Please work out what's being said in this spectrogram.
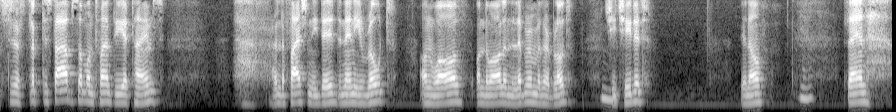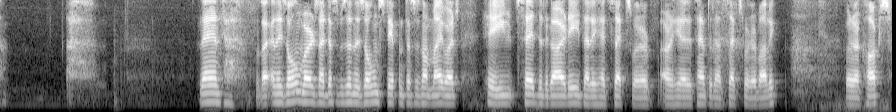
just look to stab someone twenty eight times, and the fashion he did, and then he wrote on wall on the wall in the living room with her blood. Mm. She cheated. You know? Yeah. Then then in his own words, and this was in his own statement, this is not my words, he said to the Gardaí that he had sex with her, or he had attempted to have sex with her body, with her corpse.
